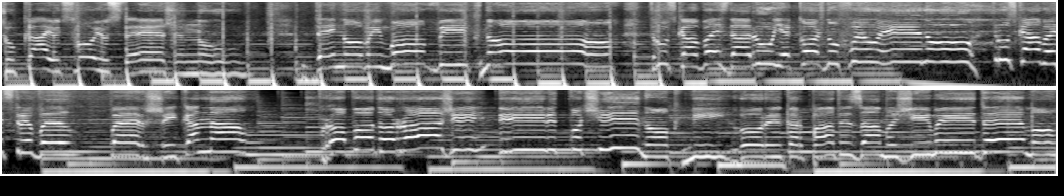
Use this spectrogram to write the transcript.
Шукають свою стежину. День новий, мов вікно. Трускавець дарує кожну хвилину. Трускавець тревел, перший канал. Про подорожі і відпочинок. Мій гори Карпати за межі ми йдемо.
